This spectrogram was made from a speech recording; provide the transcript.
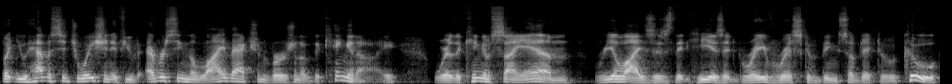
but you have a situation if you've ever seen the live action version of The King and I, where the King of Siam realizes that he is at grave risk of being subject to a coup,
